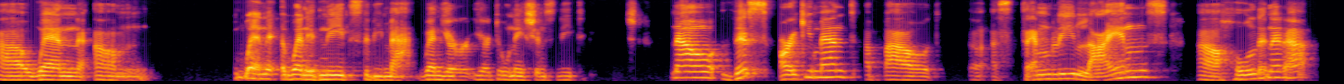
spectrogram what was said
uh, when um, when when it needs to be met, when your your donations need to now, this argument about uh, assembly lines uh, holding it up,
